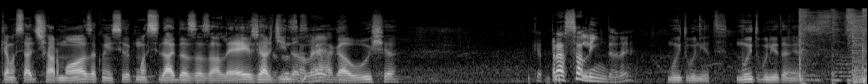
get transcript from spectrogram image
que é uma cidade charmosa, conhecida como a cidade das Azaleias, Jardim das da Serra Gaúcha. Que é praça linda, né? Muito bonita, muito bonita mesmo.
